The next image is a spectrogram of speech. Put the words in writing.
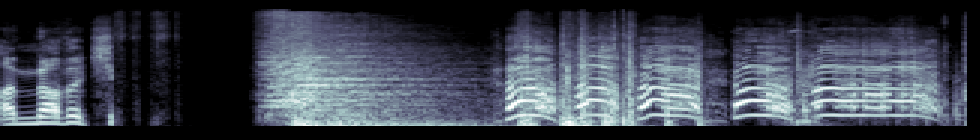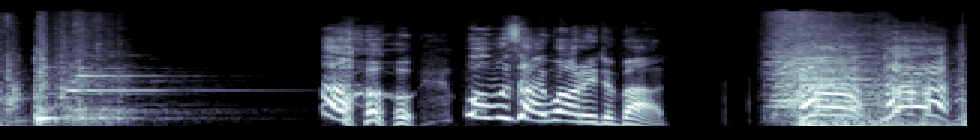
Another ch- ah, ah, ah, ah! Oh, what was I worried about?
